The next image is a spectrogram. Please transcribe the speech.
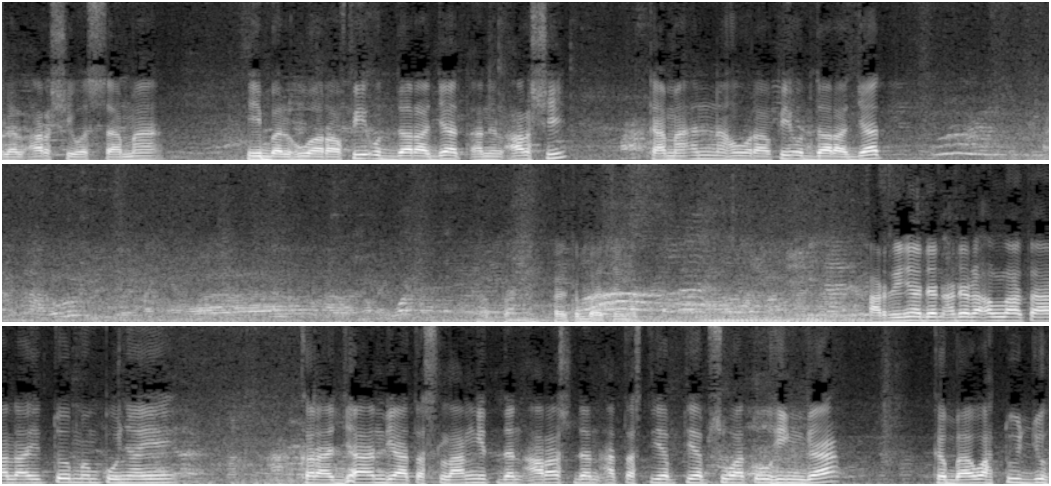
ilal arsy was sama ibal huwa rafi'ud darajat anil arsy kama annahu rafi'ud darajat. Apa nih? Kalau terbaca nih. Artinya dan adalah Allah taala itu mempunyai kerajaan di atas langit dan aras dan atas tiap-tiap suatu hingga ke bawah tujuh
